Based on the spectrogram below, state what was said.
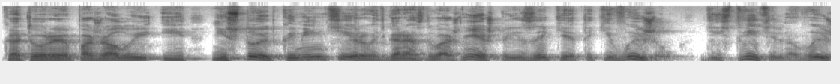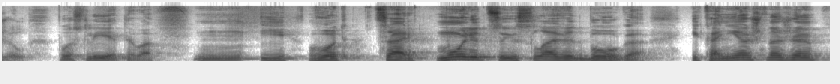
которое, пожалуй, и не стоит комментировать. Гораздо важнее, что язык таки выжил действительно выжил после этого. И вот царь молится и славит Бога. И, конечно же,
